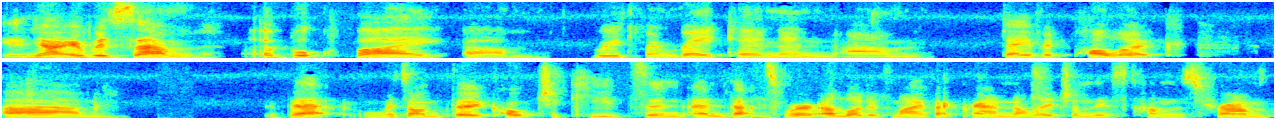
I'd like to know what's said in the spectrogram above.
you know, it was um, a book by um, Ruth Van Reken and um, David Pollock um, that was on Third Culture Kids, and, and that's mm. where a lot of my background knowledge on this comes from.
